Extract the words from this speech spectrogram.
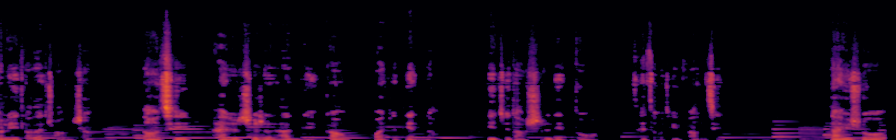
就累倒在床上。老七还是吃着他的年糕，玩着电脑。一直到十点多才走进房间。大鱼说：“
